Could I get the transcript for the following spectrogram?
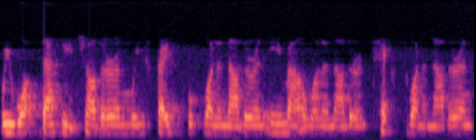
we WhatsApp each other and we Facebook one another and email one another and text one another and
